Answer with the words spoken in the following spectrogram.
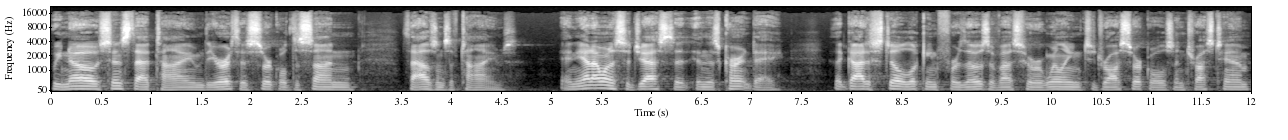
We know since that time the earth has circled the sun thousands of times. And yet I want to suggest that in this current day, that God is still looking for those of us who are willing to draw circles and trust Him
